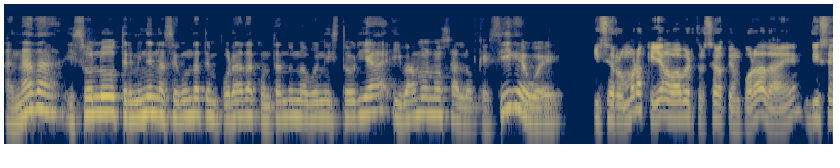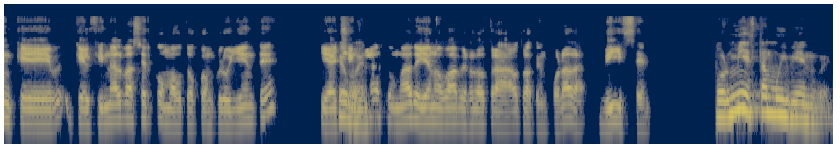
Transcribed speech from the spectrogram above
a nada y solo termine en la segunda temporada contando una buena historia y vámonos a lo que sigue, güey. Y se rumora que ya no va a haber tercera temporada, ¿eh? Dicen que, que el final va a ser como autoconcluyente y a chingar a tu madre ya no va a haber otra, otra temporada, dicen. Por mí está muy bien, güey.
